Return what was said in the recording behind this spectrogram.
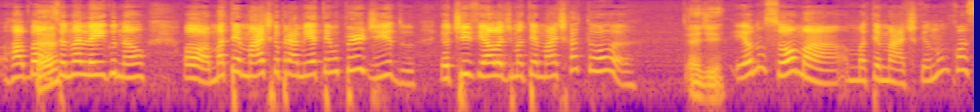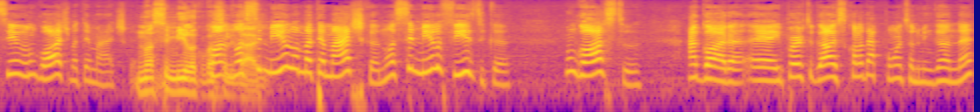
Robão, É? você não é leigo, não. Ó, matemática pra mim é tempo perdido. Eu tive aula de matemática à toa. Entendi. Eu não sou uma matemática, eu não consigo, eu não gosto de matemática. Não assimila com Quan- Não facilidade. assimilo matemática, não assimilo física. Não gosto. Agora, é, em Portugal, Escola da Ponte, se eu não me engano, né?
